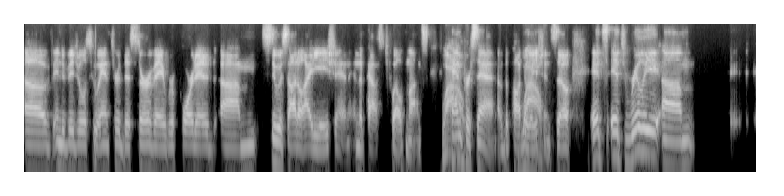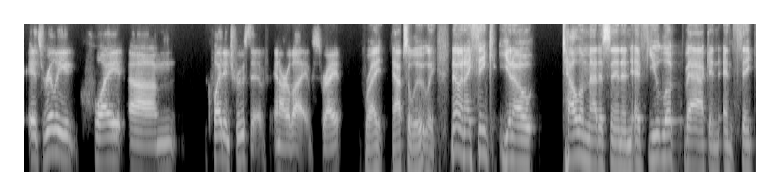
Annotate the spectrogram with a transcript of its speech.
of individuals who answered this survey reported um, suicidal ideation in the past 12 months. Wow. 10% of the population. Wow. So it's it's really um, it's really quite um, quite intrusive in our lives, right? Right. Absolutely. No, and I think, you know, telemedicine, and if you look back and and think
